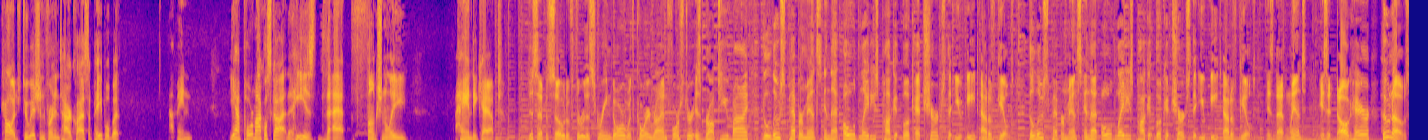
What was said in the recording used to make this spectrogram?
college tuition for an entire class of people. But I mean, yeah, poor Michael Scott that he is that functionally handicapped. This episode of Through the Screen Door with Corey Ryan Forrester is brought to you by the loose peppermints in that old lady's pocketbook at church that you eat out of guilt. The loose peppermints in that old lady's pocketbook at church that you eat out of guilt. Is that lint? Is it dog hair? Who knows?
